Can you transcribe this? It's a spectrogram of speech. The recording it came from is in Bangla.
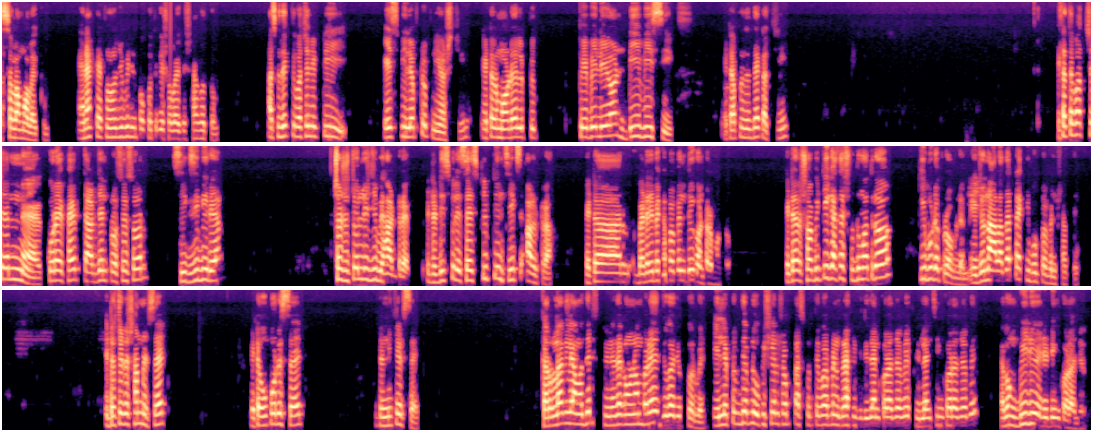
আসসালামু আলাইকুম। এনএফ টেকনোলজি বিডির পক্ষ থেকে সবাইকে স্বাগতম। আজকে দেখতে পাচ্ছেন একটি এইচপি ল্যাপটপ নিয়ে আসছি। এটার মডেল পেভিলিয়ন ডিভি সিক্স এটা আপনাদের দেখাচ্ছি। এটাতে পাচ্ছেন core i five টার্জেন processor six GB RAM ছশো চল্লিশ জিবি হার্ড ড্রাইভ এটা display size fifteen six ultra এটার ব্যাটারি ব্যাকআপ পাবেন দুই ঘণ্টার মতো। এটার সবই ঠিক আছে, শুধুমাত্র কিবোর্ডে প্রবলেম এই জন্য আলাদা একটা কিবোর্ড পাবেন সাথে। এটা হচ্ছে এটা সামনের সাইড এটা উপরের সাইড এটা নিচের সাইড কারও লাগলে আমাদের স্ক্রিনে দেখানো নাম্বারে যোগাযোগ করবেন। এই ল্যাপটপ দিয়ে আপনি অফিসিয়াল সব কাজ করতে পারবেন গ্রাফিক্স ডিজাইন করা যাবে ফ্রিল্যান্সিং করা যাবে এবং ভিডিও এডিটিং করা যাবে।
